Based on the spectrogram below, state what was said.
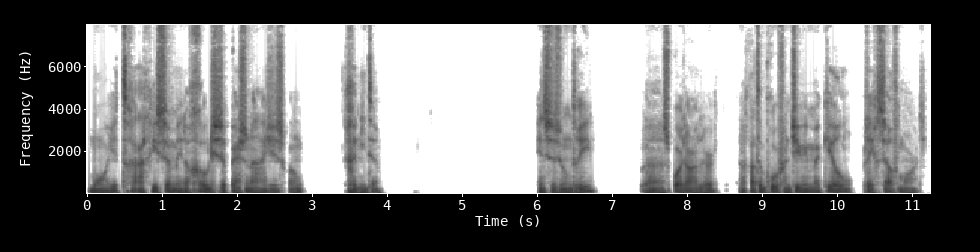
mooie, tragische, melancholische personages. Gewoon genieten. In seizoen 3, uh, eh, spoiler alert, gaat de broer van Jimmy McGill pleegt zelfmoord.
